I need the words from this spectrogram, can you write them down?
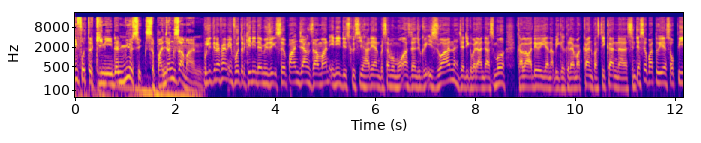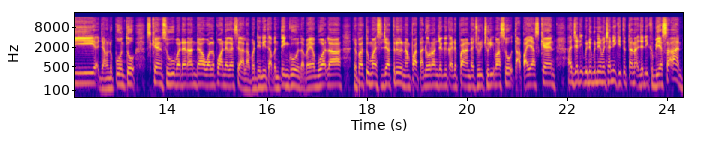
info terkini dan muzik sepanjang zaman. Bulletin FM, info terkini dan muzik sepanjang zaman. Ini diskusi harian bersama Muaz dan juga Izwan. Jadi kepada anda semua, kalau ada yang nak pergi ke kedai makan, pastikan uh, sentiasa patuhi SOP. Jangan lupa untuk scan suhu badan anda walaupun anda rasa, alah benda ni tak penting kot, tak payah buat lah. Lepas tu, My Sejahtera, nampak tak ada orang jaga kat depan, anda curi-curi masuk, tak payah scan. Uh, jadi benda-benda macam ni, kita tak nak jadi kebiasaan.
